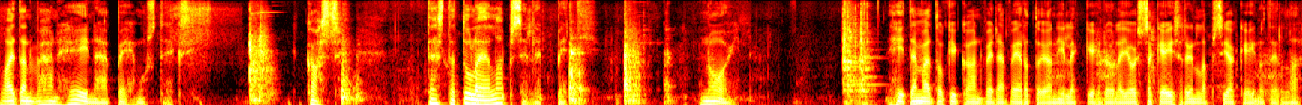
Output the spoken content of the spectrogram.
Laitan vähän heinää pehmusteeksi. Kas, tästä tulee lapselle peti. Noin. Ei tämä tokikaan vedä vertoja niille kehdoille, joissa keisarin lapsia keinotellaan.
